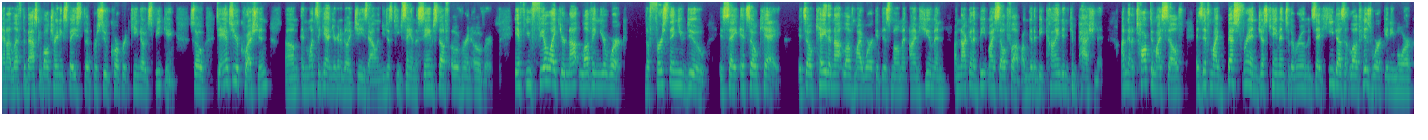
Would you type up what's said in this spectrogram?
and I left the basketball training space to pursue corporate keynote speaking. So, to answer your question, um, and once again, you're going to be like, geez, Alan, you just keep saying the same stuff over and over. If you feel like you're not loving your work, the first thing you do is say, it's okay. It's okay to not love my work at this moment. I'm human. I'm not going to beat myself up. I'm going to be kind and compassionate. I'm going to talk to myself as if my best friend just came into the room and said he doesn't love his work anymore.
